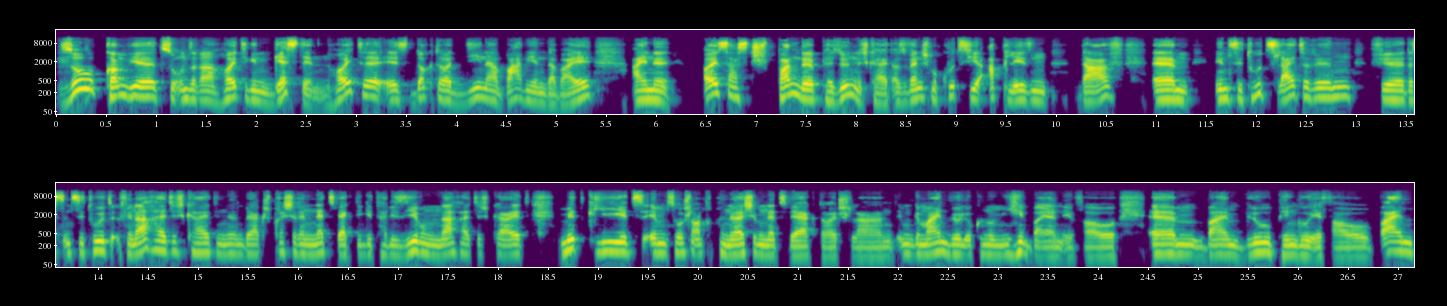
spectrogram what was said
So kommen wir zu unserer heutigen Gästin. Heute ist Dr. Dina Babien dabei, eine äußerst spannende Persönlichkeit. Also wenn ich mal kurz hier ablesen darf, ähm, Institutsleiterin für das Institut für Nachhaltigkeit in Nürnberg, Sprecherin Netzwerk Digitalisierung und Nachhaltigkeit, Mitglied im Social Entrepreneurship Netzwerk Deutschland, im Gemeinwohlökonomie Bayern e.V., ähm, beim Blue Pingu e.V., beim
